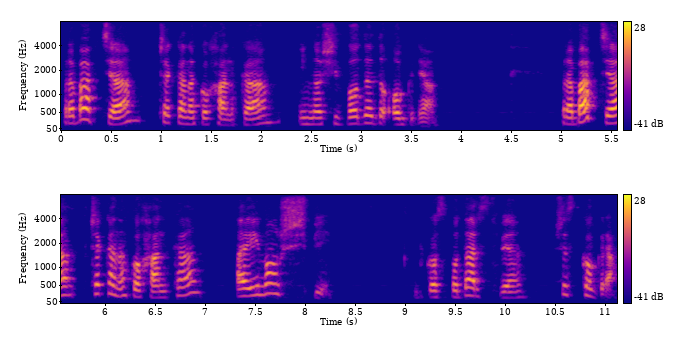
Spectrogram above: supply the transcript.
Prababcia czeka na kochanka i nosi wodę do ognia. Prababcia czeka na kochanka, a jej mąż śpi. W gospodarstwie wszystko gra.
